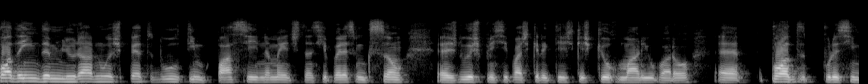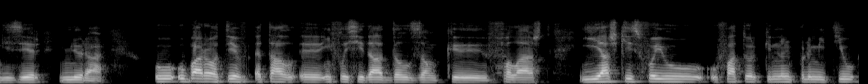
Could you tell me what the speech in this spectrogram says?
pode ainda melhorar no aspecto do último passe e na meia distância. Parece-me que são as duas principais características que o Romário e o Baró uh, pode, por assim dizer, melhorar. O, o Baró teve a tal uh, infelicidade da lesão que falaste e acho que isso foi o, o fator que não lhe permitiu,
